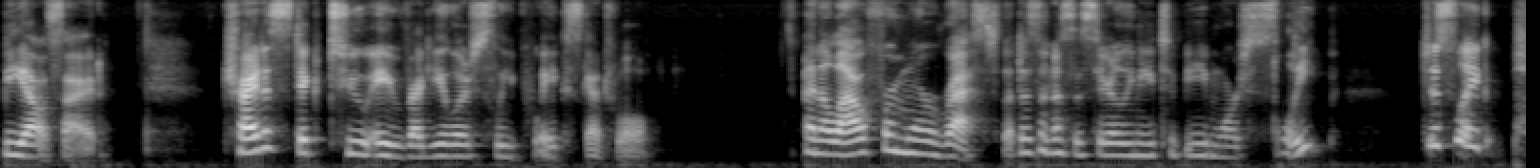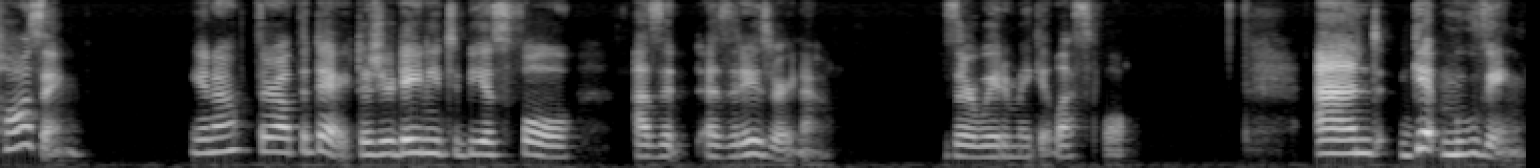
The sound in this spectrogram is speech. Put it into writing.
Be outside. Try to stick to a regular sleep wake schedule and allow for more rest. That doesn't necessarily need to be more sleep, just like pausing, you know, throughout the day. Does your day need to be as full as it as it is right now? Is there a way to make it less full? And get moving.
